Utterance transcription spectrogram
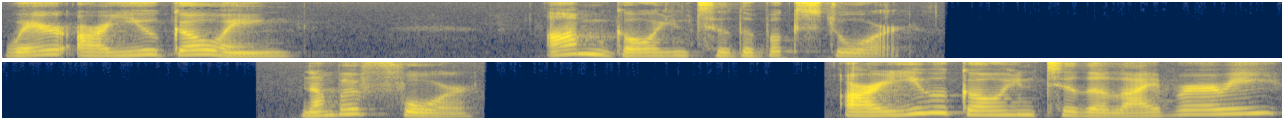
Where are you going? I'm going to the bookstore. Number four. Are you going to the library?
